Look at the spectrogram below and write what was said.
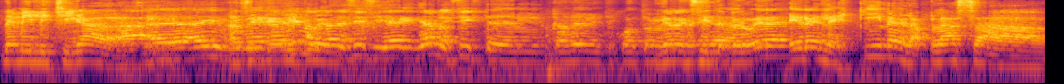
de mi lichigada. Ah, ahí, así que, pues, decir si ya, no existe el café 24 Ya no existe, pero era, era en la esquina de la plaza,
